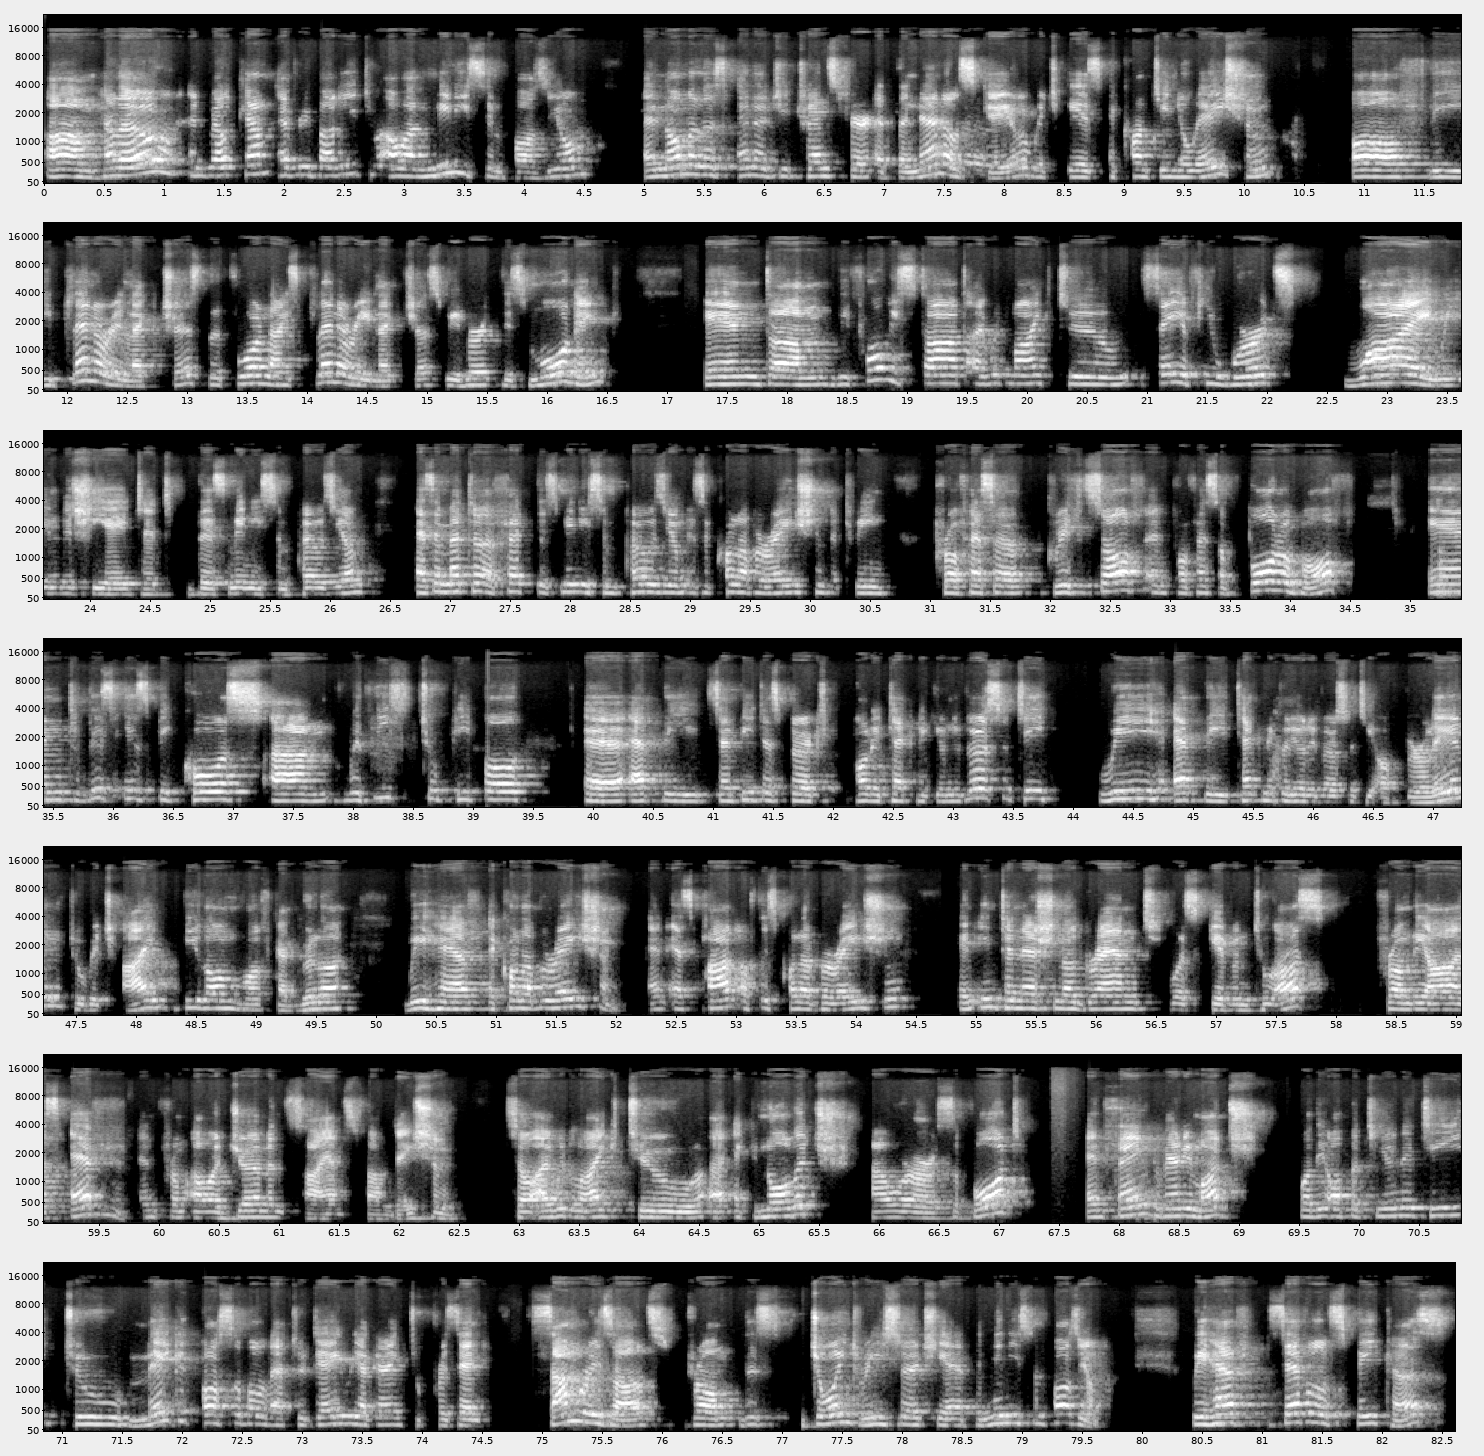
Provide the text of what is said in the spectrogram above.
Um, hello and welcome everybody to our mini symposium, Anomalous Energy Transfer at the Nanoscale, which is a continuation of the plenary lectures, the four nice plenary lectures we heard this morning. And um, before we start, I would like to say a few words why we initiated this mini symposium as a matter of fact, this mini symposium is a collaboration between Professor Krivtsov and Professor Porubov. And this is because um, with these two people uh, at the St. Petersburg Polytechnic University, we at the Technical University of Berlin, to which I belong, Wolfgang Müller, we have a collaboration. And as part of this collaboration, an international grant was given to us from the RSF and from our German Science Foundation. So I would like to uh, acknowledge our support and thank very much for the opportunity to make it possible that today we are going to present some results from this joint research here at the mini symposium. We have several speakers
